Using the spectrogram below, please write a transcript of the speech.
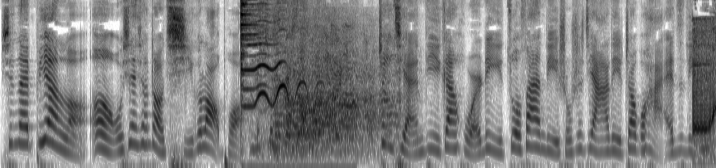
现在变了。嗯，我现在想找七个老婆，挣钱的、干活的、做饭的、收拾家的、照顾孩子的。呀，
